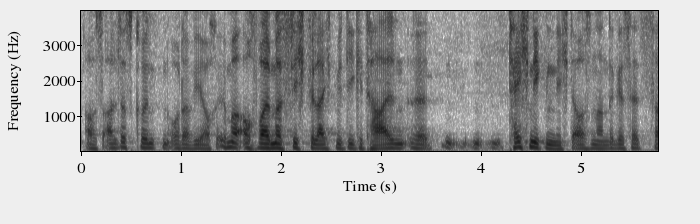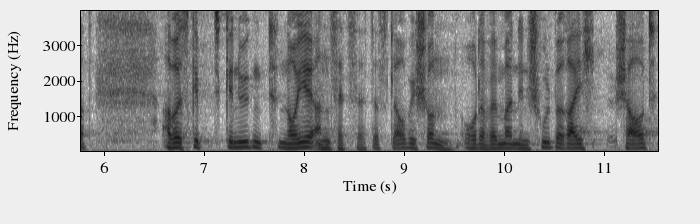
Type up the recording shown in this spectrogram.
aus Altersgründen oder wie auch immer, auch weil man sich vielleicht mit digitalen äh, Techniken nicht auseinandergesetzt hat. Aber es gibt genügend neue Ansätze, das glaube ich schon. Oder wenn man in den Schulbereich schaut,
